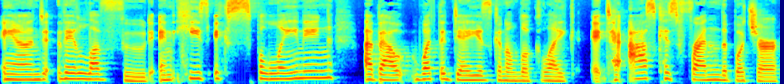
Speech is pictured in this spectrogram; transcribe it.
and they love food. And he's explaining about what the day is going to look like eh, to ask his friend, the butcher,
